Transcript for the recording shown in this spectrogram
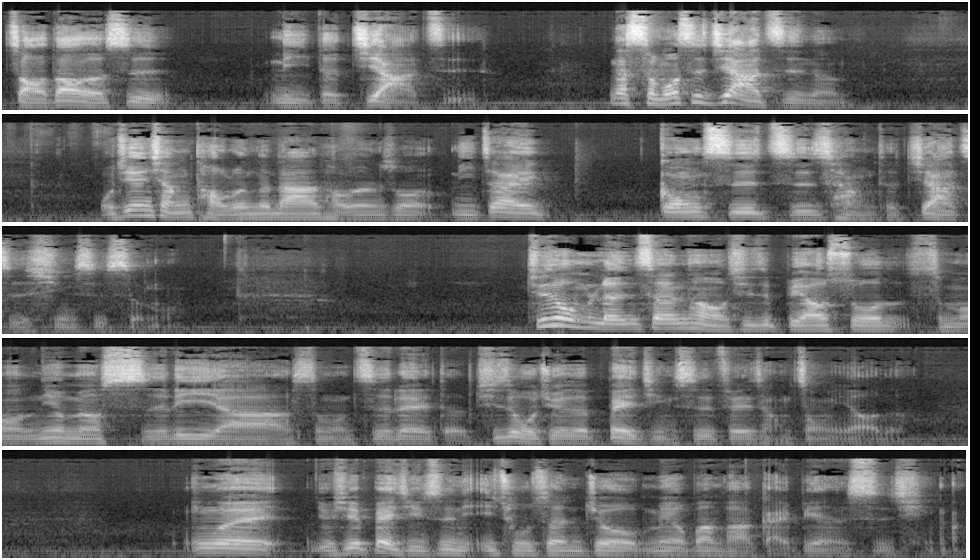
找到的是你的价值。那什么是价值呢？我今天想讨论跟大家讨论说，你在公司职场的价值性是什么？其实我们人生哈，其实不要说什么你有没有实力啊，什么之类的。其实我觉得背景是非常重要的，因为有些背景是你一出生就没有办法改变的事情啊。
